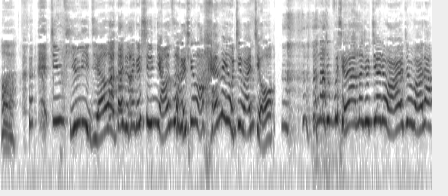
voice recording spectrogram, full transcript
啊，精疲力竭了，但是那个新娘子和新郎还没有敬完酒，那就不行啊，那就接着玩，就玩到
